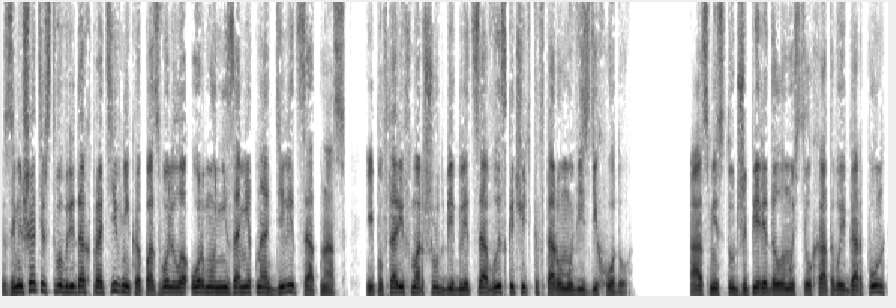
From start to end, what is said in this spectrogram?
Замешательство в рядах противника позволило Орму незаметно отделиться от нас и, повторив маршрут беглеца, выскочить ко второму вездеходу. Асмис тут же передал ему стилхатовый гарпун,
